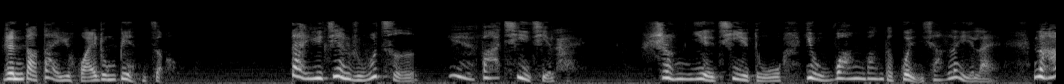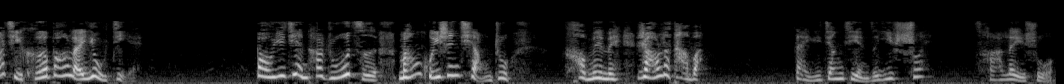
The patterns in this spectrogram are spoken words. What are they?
扔到黛玉怀中便走。黛玉见如此，越发气起来，深夜气堵，又汪汪的滚下泪来，拿起荷包来又捡。宝玉见他如此，忙回身抢住：“好妹妹，饶了他吧。”黛玉将剪子一摔，擦泪说：“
